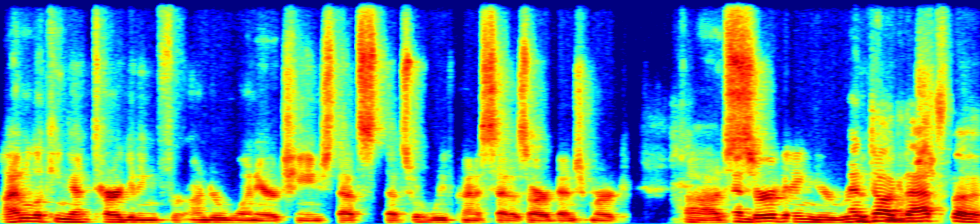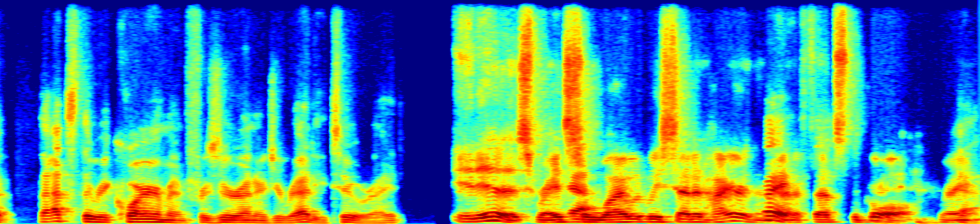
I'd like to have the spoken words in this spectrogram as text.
I'm looking at targeting for under one air change. That's that's what we've kind of set as our benchmark. Uh, and, surveying your roof and Doug, that's the that's the requirement for zero energy ready too, right? It is right. Yeah. So why would we set it higher than right. that if that's the goal, right? Yeah.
